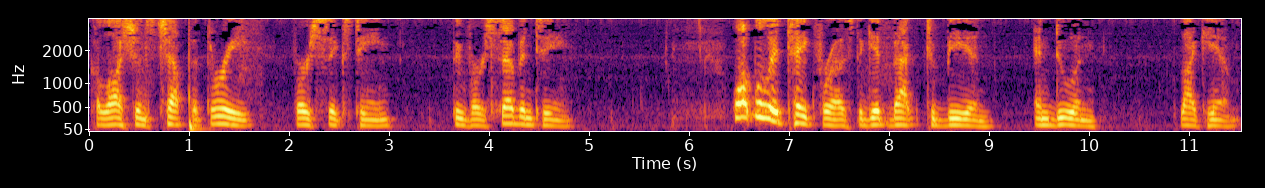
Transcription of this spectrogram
Colossians chapter 3, verse 16 through verse 17. What will it take for us to get back to being and doing like him?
